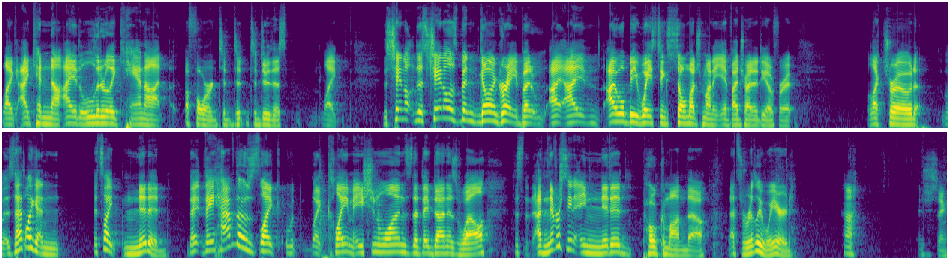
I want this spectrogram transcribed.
Like I cannot I literally cannot afford to to, to do this like this channel this channel has been going great, but I I I will be wasting so much money if I try to go for it. Electrode is that like a it's like knitted. They they have those like like claymation ones that they've done as well. This, I've never seen a knitted Pokemon though. That's really weird. Huh. Interesting.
